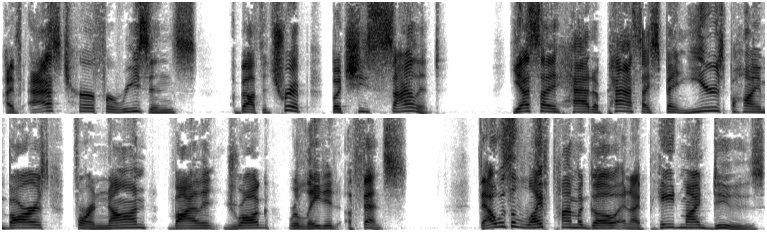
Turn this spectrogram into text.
I've asked her for reasons about the trip, but she's silent. Yes, I had a past. I spent years behind bars for a non violent drug related offense. That was a lifetime ago and I paid my dues,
